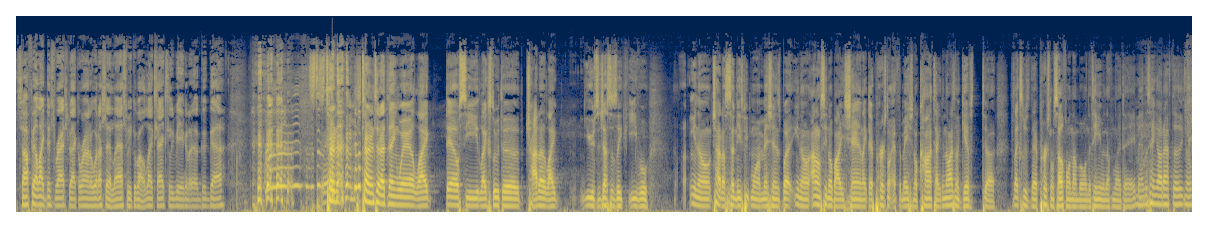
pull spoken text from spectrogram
So I feel like this wraps back around to what I said last week about Lex actually being a, a good guy. it's, it's, turn, it's a turn into that thing where like they'll see Lex Luthor try to like use the Justice League evil, uh, you know, try to send these people on missions. But you know, I don't see nobody sharing like their personal information or contact. And nobody's gonna give uh, Lex Luthor their personal cell phone number on the team and nothing like that. Hey man, let's hang out after you know.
